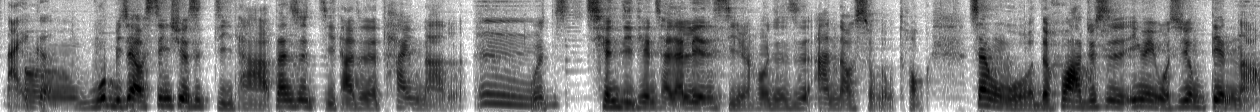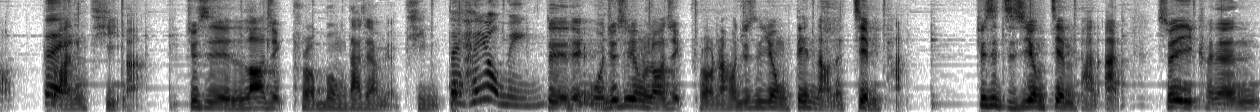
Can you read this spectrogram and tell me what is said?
哪一个？嗯，我比较有兴趣的是吉他，但是吉他真的太难了。嗯，我前几天才在练习，然后真是按到手都痛。像我的话，就是因为我是用电脑对软体嘛，就是 Logic Pro，不懂大家有没有听过？对，很有名。对对对，嗯我就是用 Logic Pro，然后就是用电脑的键盘，就是只是用键盘按，所以可能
